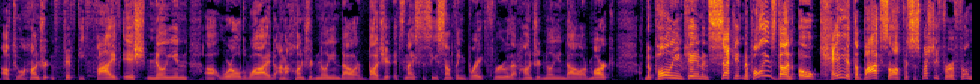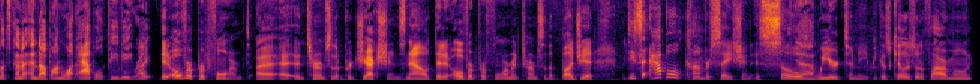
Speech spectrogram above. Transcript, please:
up to 155 ish million uh, worldwide on a hundred million dollar budget. It's nice to see something break through that hundred million dollar mark. Napoleon came in second. Napoleon's done okay at the box office, especially for a film that's going to end up on what Apple TV, right? It overperformed uh, in terms of the projections. Now, did it overperform in terms of the budget? This Apple conversation is so Yeah. weird to me because Killers of the Flower Moon,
